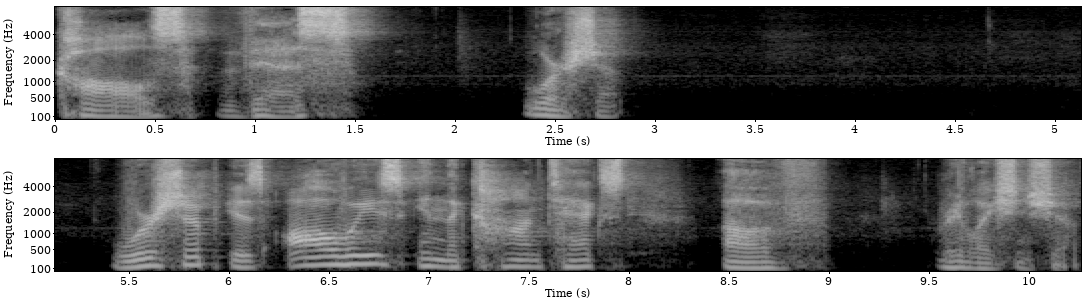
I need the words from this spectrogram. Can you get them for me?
calls this worship. Worship is always in the context of relationship.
